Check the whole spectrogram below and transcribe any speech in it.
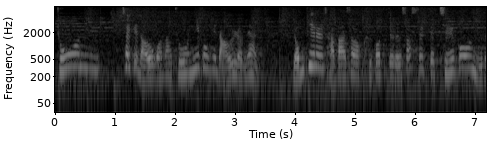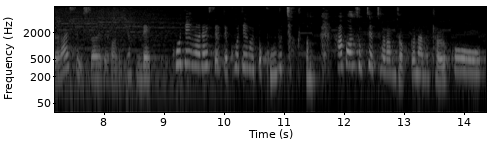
좋은 책이 나오거나 좋은 희곡이 나오려면 연필을 잡아서 그것들을 썼을 때 즐거운 일을 할 수 있어야 되거든요. 근데 코딩을 했을 때 코딩을 또 공부처럼 학원 숙제처럼 접근하면 결코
